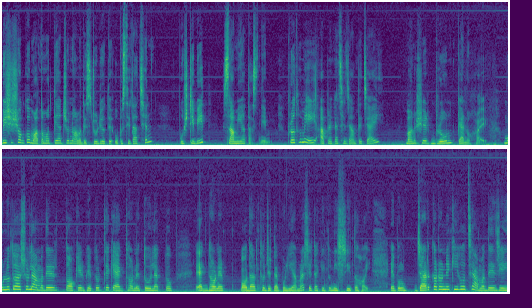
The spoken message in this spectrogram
বিশেষজ্ঞ মতামত দেওয়ার জন্য আমাদের স্টুডিওতে উপস্থিত আছেন পুষ্টিবিদ সামিয়া তাসনিম। প্রথমেই আপনার কাছে জানতে চাই, মানুষের ব্রণ কেন হয়? মূলত আসলে আমাদের ত্বকের ভেতর থেকে এক ধরনের তৈলাক্ত, এক ধরনের পদার্থ যেটা বলি আমরা, সেটা কিন্তু নিঃসৃত হয়। এবং যার কারণে কি হচ্ছে, আমাদের যেই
